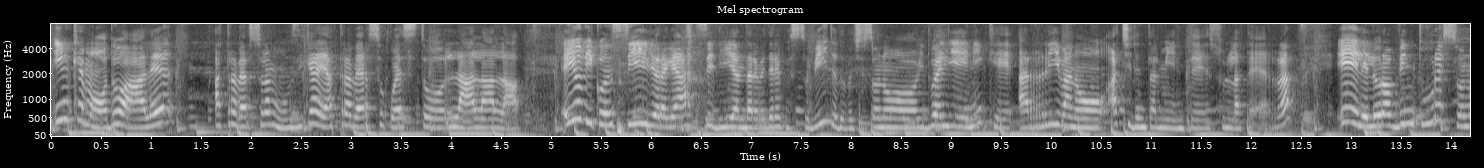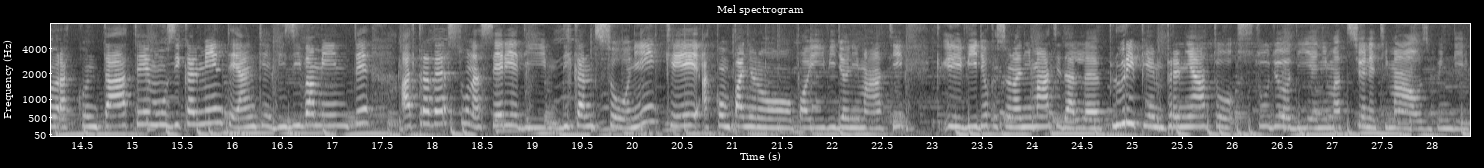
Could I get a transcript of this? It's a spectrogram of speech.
In che modo, Ale? Attraverso la musica e attraverso questo la la la. E io vi consiglio ragazzi di andare a vedere questo video dove ci sono i due alieni che arrivano accidentalmente sulla Terra e le loro avventure sono raccontate musicalmente e anche visivamente attraverso una serie di, di canzoni che accompagnano poi i video animati i video che sono animati dal pluripremiato studio di animazione Team House, quindi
